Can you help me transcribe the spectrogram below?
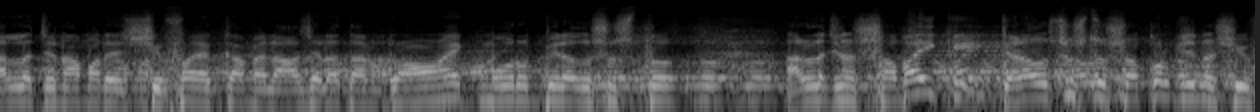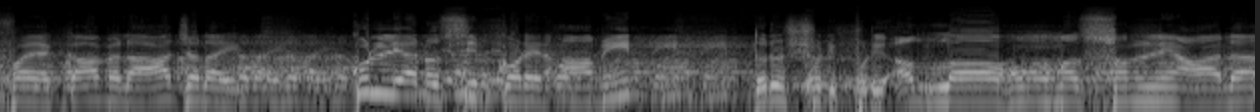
আল্লাহ যেন আমার শিফায় কামেল আজেলা দান করেন। অনেক মুরব্বীরা অসুস্থ। আল্লাহ যেন সবাইকে যারা অসুস্থ সকলকে যেন শিফায় কামেলা আজলাই কুল্লিয়া নসিব করেন আমিন দুরুদ শরীফ পড়ি আল্লাহুম্মা সাল্লি আলা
